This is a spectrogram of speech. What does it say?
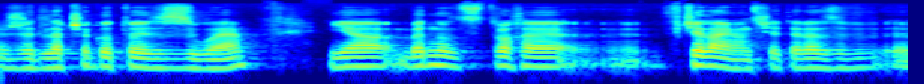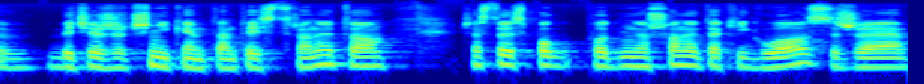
że dlaczego to jest złe. Ja będąc trochę, wcielając się teraz w bycie rzecznikiem tamtej strony, to często jest podnoszony taki głos, że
